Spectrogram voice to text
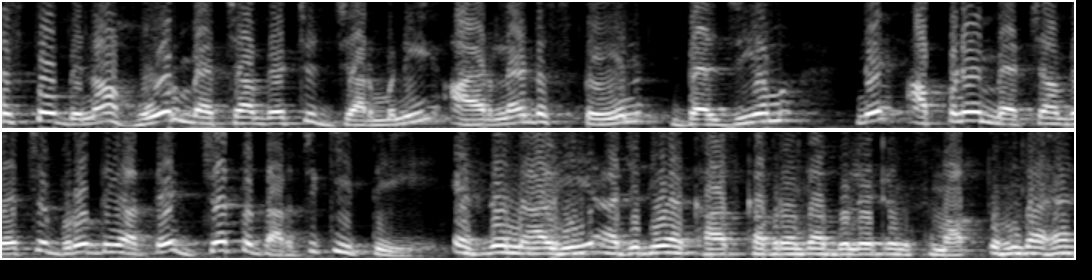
ਇਸ ਤੋਂ ਬਿਨਾ ਹੋਰ ਮੈਚਾਂ ਵਿੱਚ ਜਰਮਨੀ, ਆਇਰਲੈਂਡ, ਸਪੇਨ, ਬੈਲਜੀਅਮ ਨੇ ਆਪਣੇ ਮੈਚਾਂ ਵਿੱਚ ਵਿਰੋਧੀਆਂ ਤੇ ਜਿੱਤ ਦਰਜ ਕੀਤੀ। ਇਸ ਦੇ ਨਾਲ ਹੀ ਅੱਜ ਦੀਆਂ ਖਾਸ ਖਬਰਾਂ ਦਾ ਬੁਲੇਟਿਨ ਸਮਾਪਤ ਹੁੰਦਾ ਹੈ।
